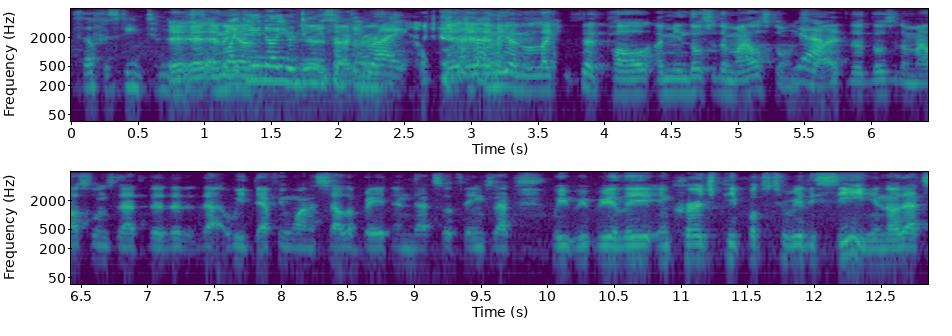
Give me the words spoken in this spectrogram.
Self-esteem to me. And- and like again- you know, you're yeah, doing something right. and, and again, like you said, Paul, I mean, those are the milestones, Yeah. right? Th those are the milestones that, that, that- that we definitely want to celebrate, and that's the things that we, we really encourage people to really see. You know, that's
